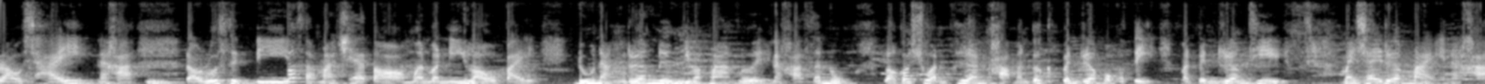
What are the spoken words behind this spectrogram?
เราใช้นะคะ เรารู้สึกดีก็สามารถแชร์ต่อเหมือนวันนี้เราไปดูหนังเรื่องหนึ่งดีมากๆเลยนะคะ สนุกเราก็ชวนเพื่อนค่ะ มันก็เป็นเรื่องปกติ มันเป็นเรื่องที่ไม่ใช่เรื่องใหม่นะคะ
